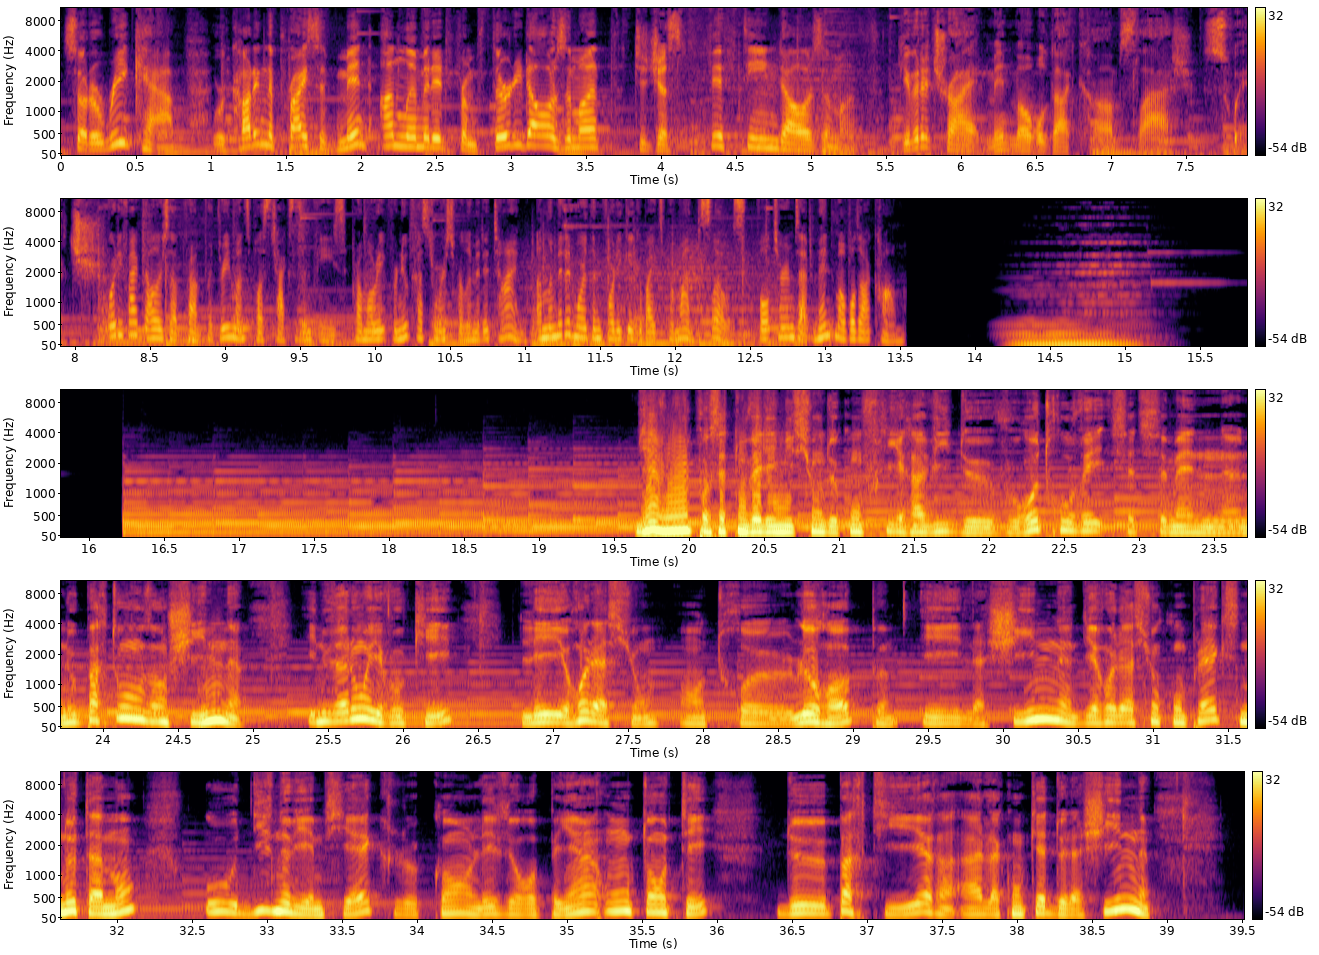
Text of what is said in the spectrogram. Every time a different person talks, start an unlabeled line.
So to recap, we're cutting the price of Mint Unlimited from $30 a month to just $15 a month.
Give it a try at mintmobile.com slash switch.
$45 upfront for three months plus taxes and fees. Promo rate for new customers for limited time. Unlimited more than 40 gigabytes per month. Slows. Full terms at mintmobile.com.
Bienvenue pour cette nouvelle émission de Conflit, ravi de vous retrouver cette semaine. Nous partons en Chine et nous allons évoquer les relations entre l'Europe et la Chine, des relations complexes notamment au XIXe siècle quand les Européens ont tenté de partir à la conquête de la Chine.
